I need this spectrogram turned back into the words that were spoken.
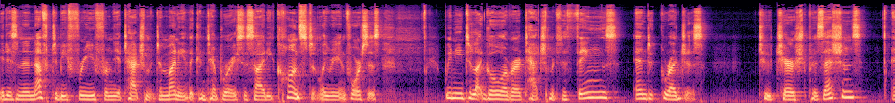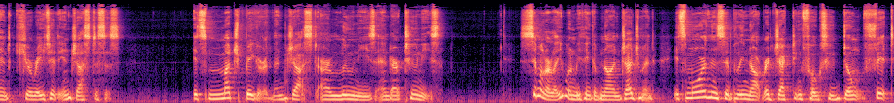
it isn't enough to be free from the attachment to money that contemporary society constantly reinforces. We need to let go of our attachment to things and grudges, to cherished possessions and curated injustices. It's much bigger than just our loonies and our toonies. Similarly, when we think of non judgment, it's more than simply not rejecting folks who don't fit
